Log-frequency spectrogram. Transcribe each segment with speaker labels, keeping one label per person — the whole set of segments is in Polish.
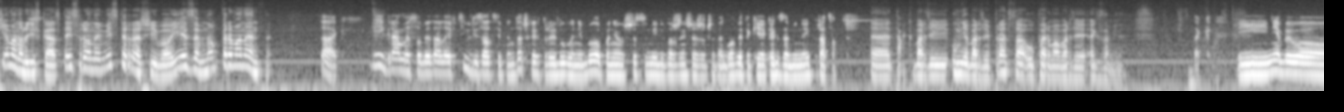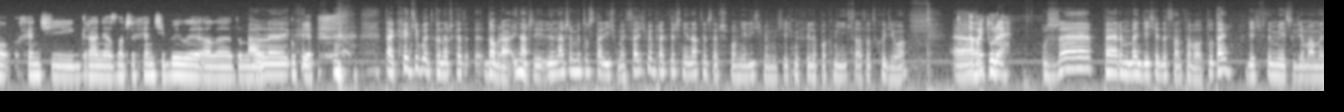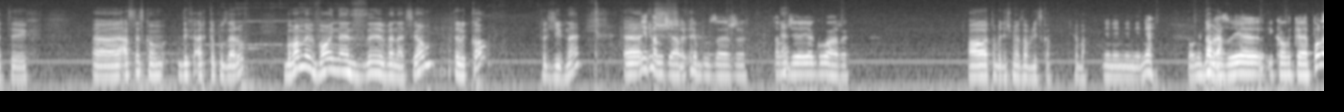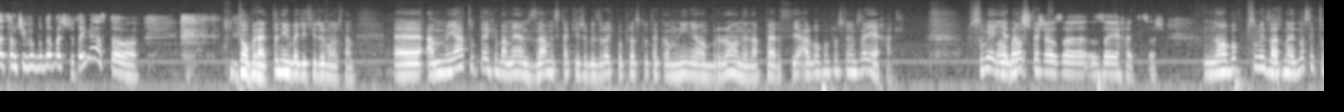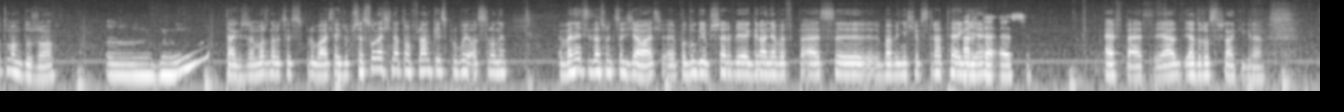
Speaker 1: Siemano ludziska, z tej strony Mr. Rashibo i jest ze mną permanentny.
Speaker 2: Tak. I gramy sobie dalej w cywilizację piąteczkę, której długo nie było, ponieważ wszyscy mieli ważniejsze rzeczy na głowie, takie jak egzaminy i praca.
Speaker 1: E, tak, bardziej, u mnie bardziej praca, u Perma bardziej egzaminy.
Speaker 2: Tak. I nie było chęci grania, znaczy chęci były, ale to było
Speaker 1: Ale
Speaker 2: głupie.
Speaker 1: tak, chęci były tylko na przykład, e, dobra, inaczej, na czym my tu staliśmy? Staliśmy praktycznie na tym, sobie przypomnieliśmy, musieliśmy chwilę pokminić, co o co tu chodziło. E,
Speaker 2: Dawaj turę!
Speaker 1: Że Perm będzie się desantował tutaj, gdzieś w tym miejscu, gdzie mamy tych e, aztecką tych arkepuzerów, bo mamy wojnę z Wenecją, tylko, to dziwne. E,
Speaker 2: Nie tam,
Speaker 1: wszy-
Speaker 2: gdzie arkebuzerzy. Tam,
Speaker 1: Nie?
Speaker 2: gdzie jaguary.
Speaker 1: O, to będziesz miał za blisko, chyba.
Speaker 2: Nie, nie, nie, nie, nie. Bo mi
Speaker 1: Dobra.
Speaker 2: pokazuje ikonkę. Polecam ci wybudować tutaj miasto!
Speaker 1: Dobra, to niech będzie ci, że możesz tam. E, a m- ja tutaj chyba miałem zamysł taki, żeby zrobić po prostu taką linię obrony na Persję, albo po prostu ją zajechać. W sumie
Speaker 2: No, będziesz
Speaker 1: jednostek,
Speaker 2: musiał za, zajechać coś.
Speaker 1: no bo w sumie zobacz, no jednostek to tu mam dużo,
Speaker 2: Mhm.
Speaker 1: także można by coś spróbować, także przesunę się na tą flankę i spróbuję od strony Wenecji zacząć coś działać. E, po długiej przerwie grania w FPS, y, bawienie się w strategię,
Speaker 2: RTS.
Speaker 1: FPS, ja, ja dużo z flanki grałem.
